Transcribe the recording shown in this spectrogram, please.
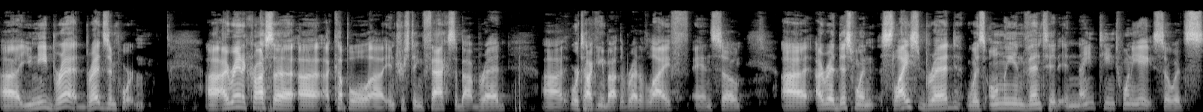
Uh, you need bread. Bread's important. Uh, I ran across a, a, a couple uh, interesting facts about bread. Uh, we're talking about the bread of life. And so uh, I read this one sliced bread was only invented in 1928. So it's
